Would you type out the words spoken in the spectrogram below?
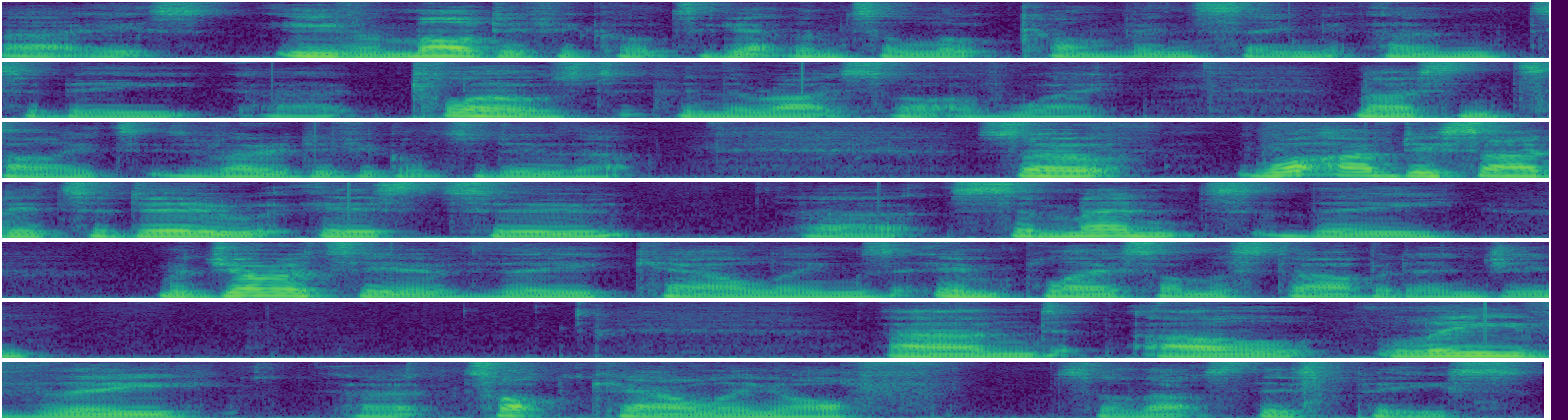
uh, it's even more difficult to get them to look convincing and to be uh, closed in the right sort of way. Nice and tight. It's very difficult to do that. So what I've decided to do is to uh, cement the majority of the cowlings in place on the starboard engine and I'll leave the uh, top cowling off so that's this piece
